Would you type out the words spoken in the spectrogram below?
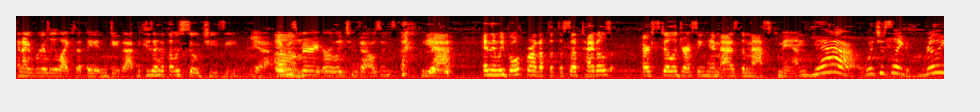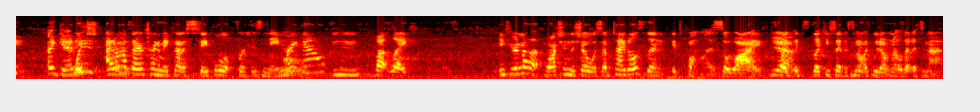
And I really liked that they didn't do that because I thought that was so cheesy. yeah. It was Um, very early two thousands. Yeah. and then we both brought up that the subtitles are still addressing him as the masked man. yeah, which is like really. I get Which it. I don't know if they're trying to make that a staple for his name right now, Mhm. but like, if you're not watching the show with subtitles, then it's pointless. So why? Yeah. Like, it's like you said, it's not like we don't know that it's Matt.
